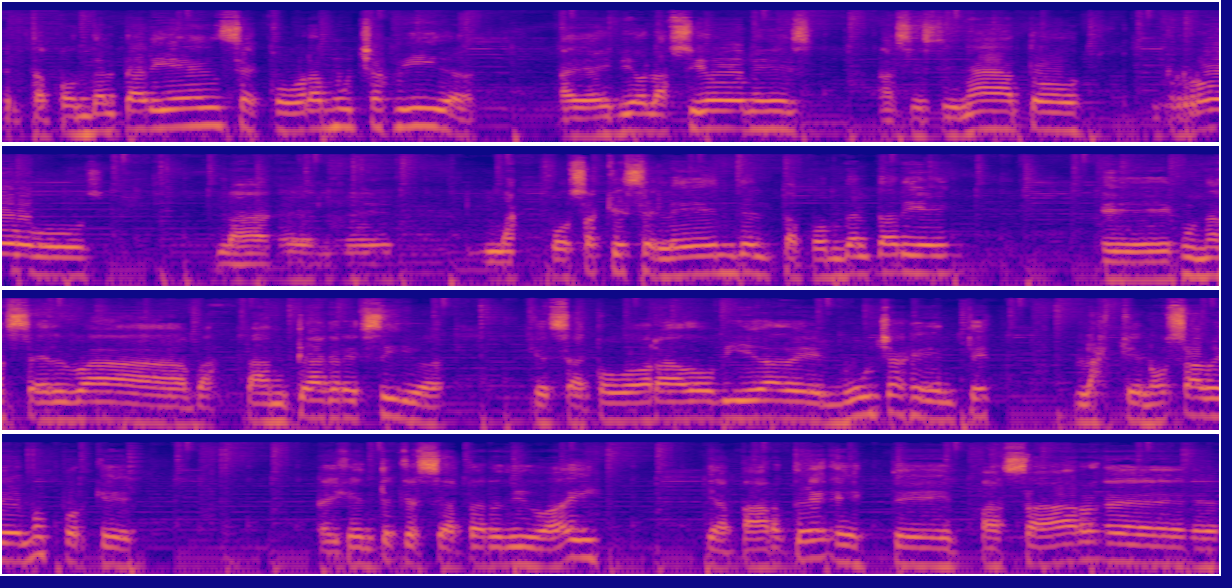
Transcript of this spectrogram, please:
El tapón del Darién se cobra muchas vidas. Hay violaciones, asesinatos, robos, eh, las cosas que se leen del tapón del Darién. Es una selva bastante agresiva que se ha cobrado vida de mucha gente, las que no sabemos porque hay gente que se ha perdido ahí. Y aparte, este, pasar eh,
